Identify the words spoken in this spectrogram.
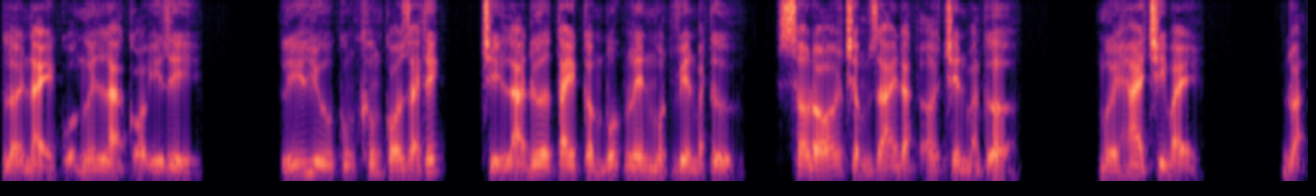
lời này của ngươi là có ý gì? Lý hưu cũng không có giải thích, chỉ là đưa tay cầm bút lên một viên bạch tử, sau đó chậm rãi đặt ở trên bàn cờ. Mười hai chi bảy. Đoạn.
